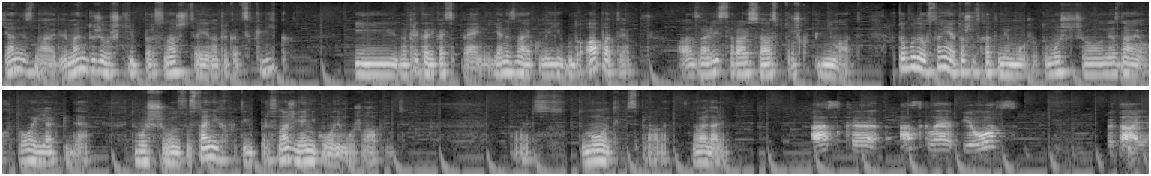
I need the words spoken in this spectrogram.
я не знаю. Для мене дуже важкий персонаж це є, наприклад, Сквік і, наприклад, якась пені. Я не знаю, коли її буду апати, а взагалі стараюся зараз потрошку піднімати. Хто буде останній, я точно сказати не можу, тому що не знаю, хто і як піде. Тому що з останніх тих персонажів я нікого не можу апнути. Ось. Тому такі справи. Давай далі. Аск, Асклепіос питає,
